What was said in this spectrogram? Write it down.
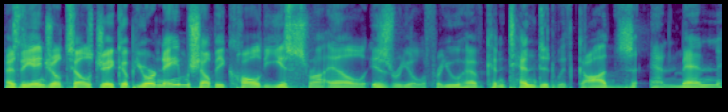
As the angel tells Jacob, Your name shall be called Yisrael, Israel, for you have contended with gods and men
